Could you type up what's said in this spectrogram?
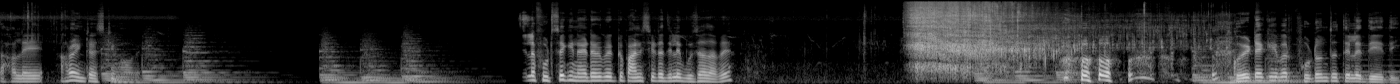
তাহলে আরও ইন্টারেস্টিং হবে। তেলে ফুটছে কি না এটার উপরে একটু পানি ছিটা দিলে বোঝা যাবে। ঘড়িটাকে এবার ফুটন্ত তেলে দিয়ে দিই।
